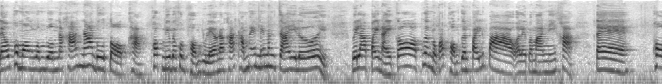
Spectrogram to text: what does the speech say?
แล้วพอมองรวมๆนะคะ หน้าดูตอบค่ะเพราะบิวเป็นคนผอมอยู่แล้วนะคะทำให้ไม่มั่นใจเลย เวลาไปไหนก็เพื่อนบอกว่าผอมเกินไปหรือเปล่าอะไรประมาณนี้ค่ะ แต่ พอ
